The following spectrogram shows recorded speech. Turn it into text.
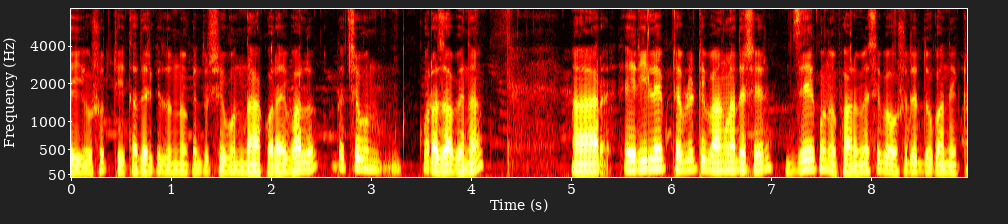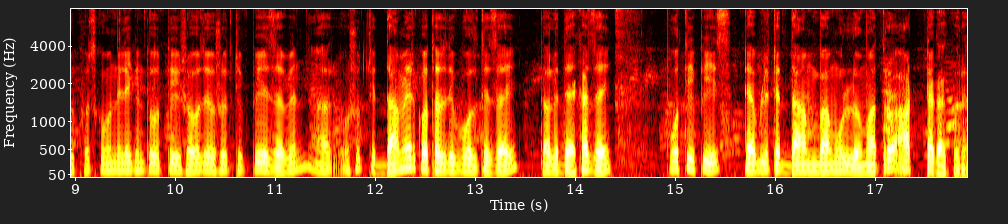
এই ওষুধটি তাদেরকে জন্য কিন্তু সেবন না করাই ভালো। এটা সেবন করা যাবে না। আর এই রিলাইফ ট্যাবলেটটি বাংলাদেশের যে কোনো ফার্মেসি বা ওষুধের দোকানে একটু খোঁজখবর নিলে কিন্তু অতি সহজে ওষুধটি পেয়ে যাবেন। আর ওষুধটির দামের কথা যদি বলতে যাই, তাহলে দেখা যায় প্রতি পিস ট্যাবলেটের দাম বা মূল্য মাত্র আট টাকা করে।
